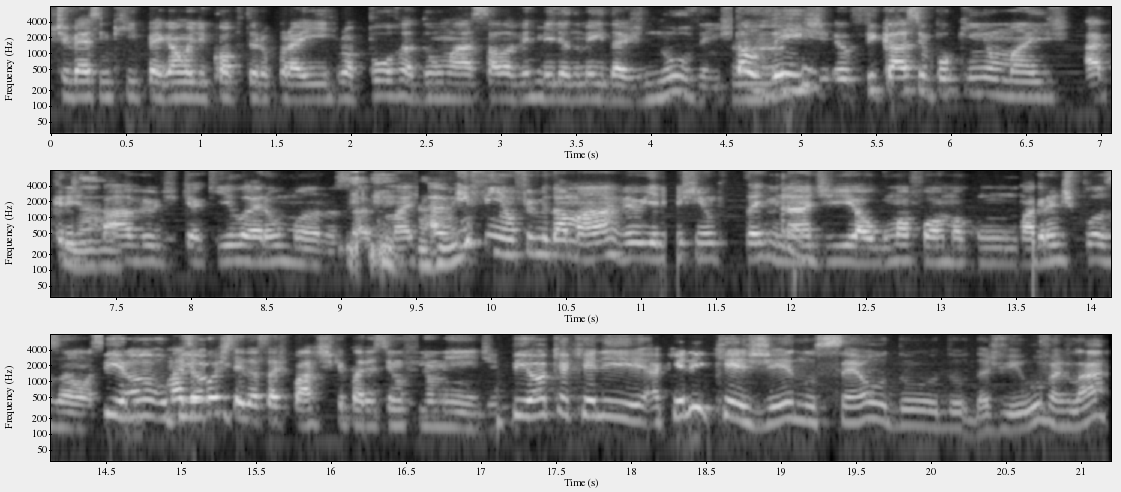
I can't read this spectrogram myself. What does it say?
tivessem que pegar um helicóptero pra ir pra porra de uma sala vermelha no meio das nuvens, Aham. talvez eu ficasse um pouquinho mais acreditável de que aquilo era humano, sabe? Mas, Aham. enfim, é um filme da Marvel e eles tinham que terminar de alguma forma com uma grande explosão, assim. Pior, o Mas pior, eu gostei dessas partes que pareciam um filme indie. pior que aquele, aquele QG no céu do, do- das viúvas lá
